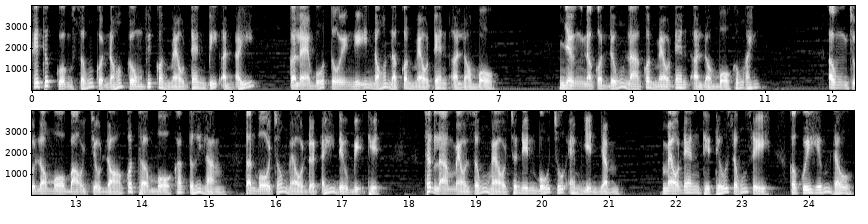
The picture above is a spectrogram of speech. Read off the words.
Kết thúc cuộc sống của nó cùng với con mèo đen bí ẩn ấy. Có lẽ bố tôi nghĩ nó là con mèo đen ở lò mổ. Nhưng nó có đúng là con mèo đen ở lò mổ không anh? Ông chủ lò mổ bảo chiều đó có thợ mổ khác tới làm. Toàn bộ chó mèo đợt ấy đều bị thịt. Chắc là mèo giống mèo cho nên bố chú em nhìn nhầm. Mèo đen thì thiếu giống gì, có quý hiếm đâu,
